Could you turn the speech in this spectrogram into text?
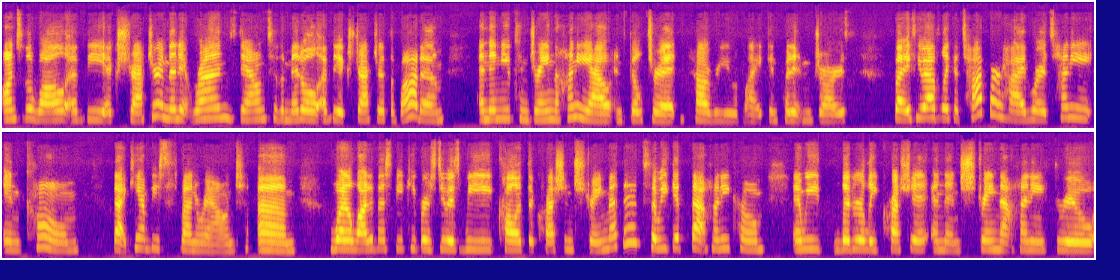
onto the wall of the extractor and then it runs down to the middle of the extractor at the bottom and then you can drain the honey out and filter it however you would like and put it in jars but if you have like a top bar hive where it's honey in comb that can't be spun around um, what a lot of us beekeepers do is we call it the crush and strain method. So we get that honeycomb and we literally crush it and then strain that honey through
